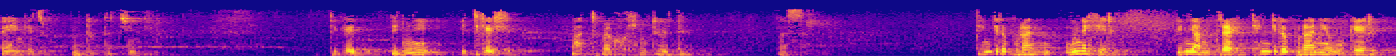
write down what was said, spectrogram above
байн гэж бодогдож байна. Тэгээд бидний итгэл бат байх хин төвд бас тэнгэр буран үнэхээр бидний амьдрал тэнгэр бурааны үгээр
